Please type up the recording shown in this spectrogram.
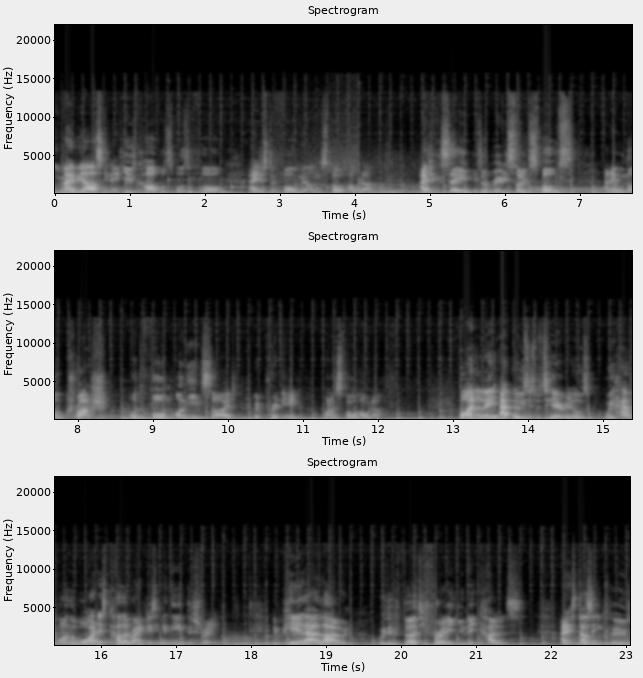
You may be asking if you've used cardboard spools before and they just deform it on the spool holder. As you can see, these are really solid spools and they will not crush or deform on the inside when printing on a spool holder. Finally, at Ooze Materials, we have one of the widest colour ranges in the industry. In PLA alone, we do 33 unique colours, and this doesn't include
